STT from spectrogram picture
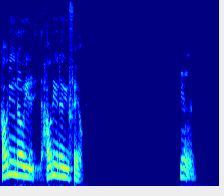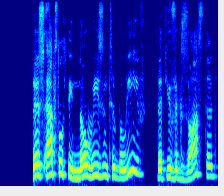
How do you know you how do you know you failed? Hmm. There's absolutely no reason to believe that you've exhausted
